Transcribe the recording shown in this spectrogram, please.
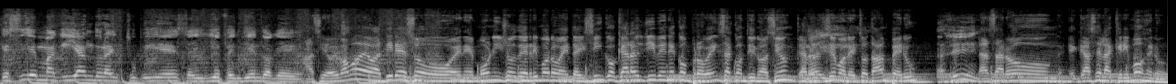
que siguen maquillando la estupidez y defendiendo a que... Así, hoy vamos a debatir eso en el Morning Show de Ritmo 95. Carol G viene con Provenza a continuación. Carol G se molestó, estaba en Perú. ¿Así? Lanzaron gases lacrimógenos.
